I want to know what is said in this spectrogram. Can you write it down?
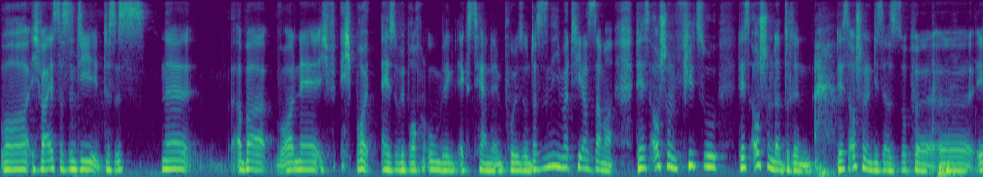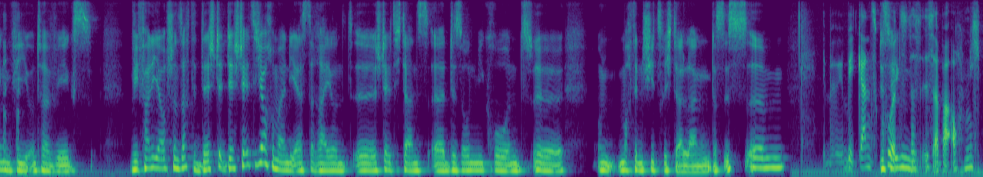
boah, ich weiß, das sind die, das ist eine aber boah, nee, ich, ich brauch, also wir brauchen unbedingt externe Impulse. Und das ist nicht Matthias Sammer. Der ist auch schon viel zu, der ist auch schon da drin. Der ist auch schon in dieser Suppe äh, irgendwie unterwegs. Wie Fanny auch schon sagte, der, der stellt sich auch immer in die erste Reihe und äh, stellt sich da ins äh, The Zone-Mikro und, äh, und macht den Schiedsrichter lang. Das ist. Ähm, Ganz kurz, deswegen, das ist aber auch nicht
